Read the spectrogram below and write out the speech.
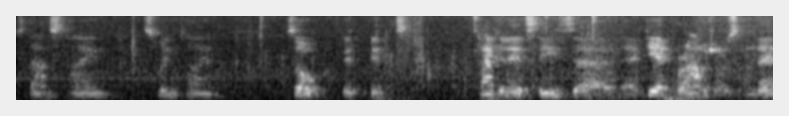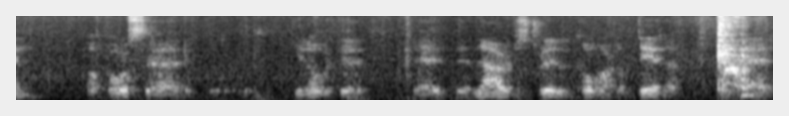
stance time, swing time. So it, it calculates these uh, uh, gait parameters, and then, of course, uh, you know, with the, the, the large TRIL cohort of data, uh,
